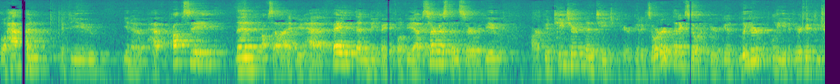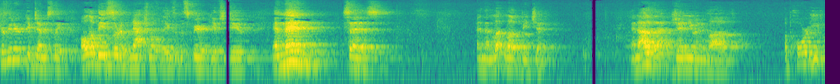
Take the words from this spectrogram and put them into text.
will happen if you, you know, have prophecy, then prophesy. If you have faith, then be faithful. If you have service, then serve. If you are a good teacher, then teach. If you're a good exhorter, then exhort. If you're a good leader, lead. If you're a good contributor, give generously. All of these sort of natural things that the Spirit gives you. And then says, and then let love be genuine. And out of that genuine love, abhor evil.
